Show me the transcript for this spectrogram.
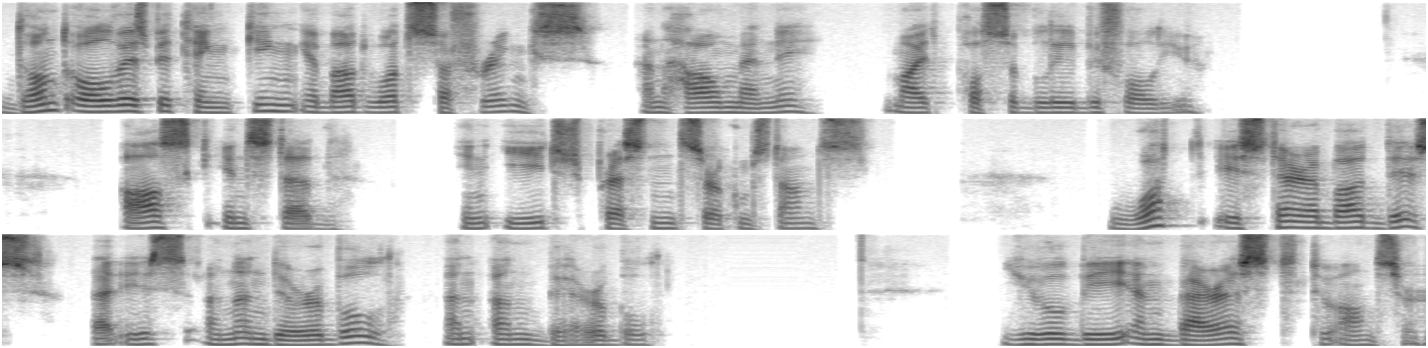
Don't always be thinking about what sufferings and how many might possibly befall you. Ask instead, in each present circumstance, what is there about this that is unendurable and unbearable? You will be embarrassed to answer.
